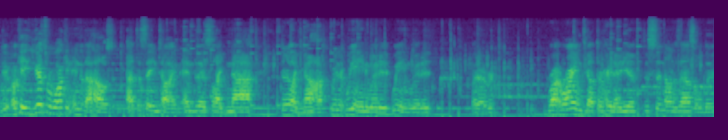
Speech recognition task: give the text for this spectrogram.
Okay, you guys were walking into the house at the same time, and it's like, nah. They're like, nah, we, we ain't with it, we ain't with it. Whatever. Ryan's got the right idea, just sitting on his ass all day.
